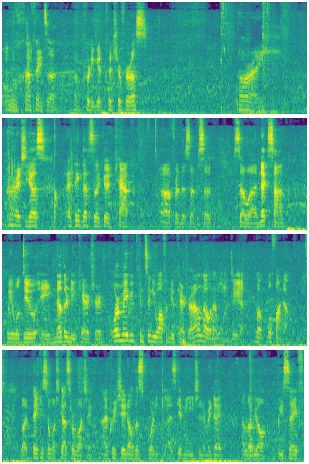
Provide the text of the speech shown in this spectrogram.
Oh, that paints a, a pretty good picture for us. Alright. Alright, you guys. I think that's a good cap uh, for this episode. So uh, next time, we will do another new character, or maybe continue off a new character. I don't know what I want to do yet, but we'll find out. But thank you so much, guys, for watching. I appreciate all the support you guys give me each and every day. I love y'all. Be safe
